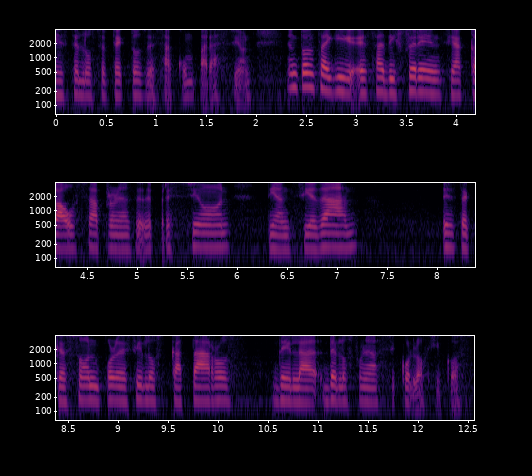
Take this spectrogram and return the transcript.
este, los efectos de esa comparación. Entonces, aquí esa diferencia causa problemas de depresión, de ansiedad, este, que son, por decir, los catarros de, los problemas psicológicos.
